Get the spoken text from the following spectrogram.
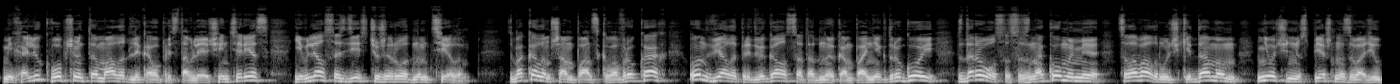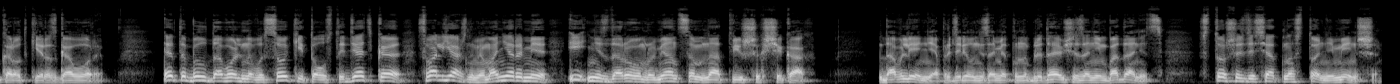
Михалюк, в общем-то, мало для кого представляющий интерес, являлся здесь чужеродным телом. С бокалом шампанского в руках он вяло передвигался от одной компании к другой, здоровался со знакомыми, целовал ручки дамам, не очень успешно заводил короткие разговоры. Это был довольно высокий, толстый дядька с вальяжными манерами и нездоровым румянцем на отвисших щеках. «Давление», — определил незаметно наблюдающий за ним баданец, — «160 на 100, не меньше».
